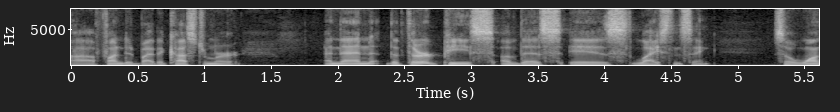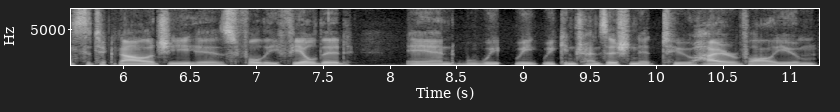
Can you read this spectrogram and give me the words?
uh, funded by the customer. And then the third piece of this is licensing. So once the technology is fully fielded and we, we, we can transition it to higher volume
